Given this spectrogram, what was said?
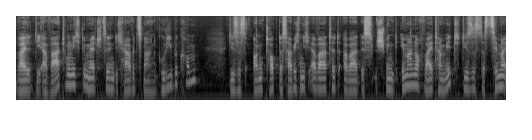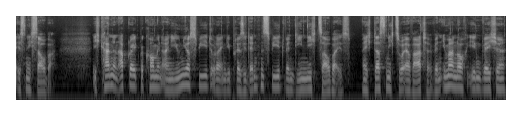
weil die Erwartungen nicht gematcht sind. Ich habe zwar ein Goodie bekommen, dieses on top, das habe ich nicht erwartet, aber es schwingt immer noch weiter mit, dieses, das Zimmer ist nicht sauber. Ich kann ein Upgrade bekommen in eine Junior Suite oder in die Präsidenten Suite, wenn die nicht sauber ist. Wenn ich das nicht so erwarte, wenn immer noch irgendwelche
